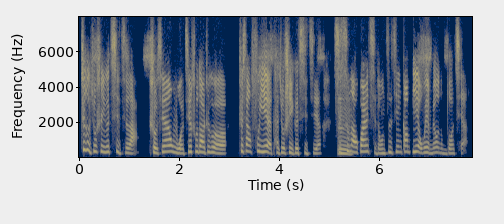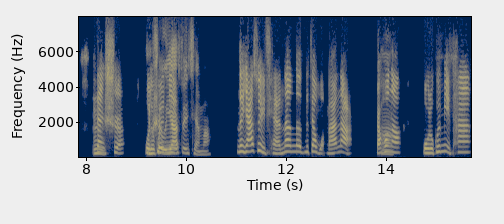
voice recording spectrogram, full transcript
这个就是一个契机啦。首先，我接触到这个这项副业，它就是一个契机。其次呢，关于启动资金，刚毕业我也没有那么多钱，但是我的闺蜜压岁钱吗？那压岁钱，那那那在我妈那儿。然后呢，我的闺蜜她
